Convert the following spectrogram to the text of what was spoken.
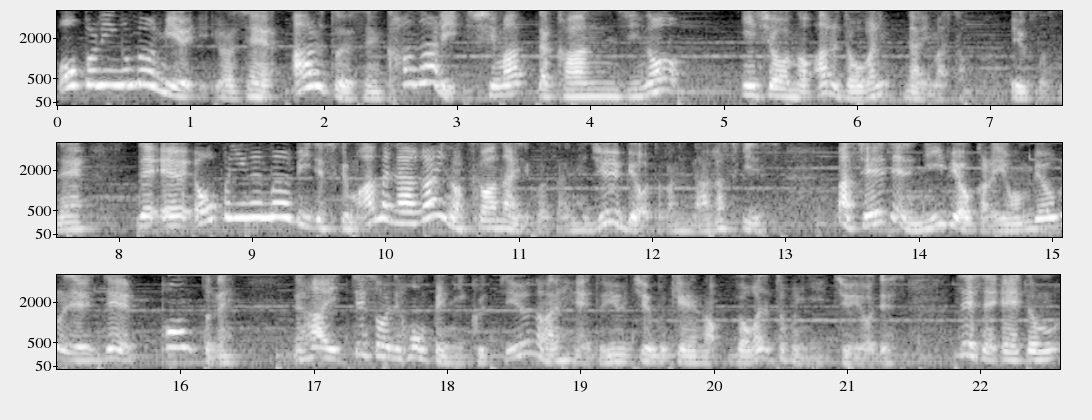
オープニングムービーはですね、あるとですね、かなり締まった感じの印象のある動画になりますということですね。で、えー、オープニングムービーですけども、あんまり長いの使わないでくださいね。10秒とかね、長すぎです。まあ、せいぜいね2秒から4秒ぐらいで、ポンとね、入って、それで本編に行くっていうのがね、えっ、ー、と、YouTube 系の動画で特に重要です。でですね、えっ、ー、と、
